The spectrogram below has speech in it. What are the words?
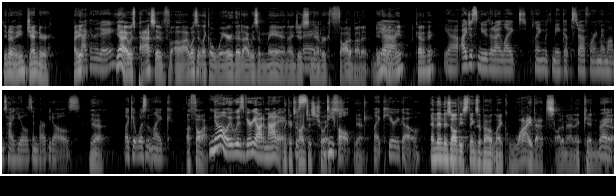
You know what I mean? Gender. I didn't. back in the day Yeah, I was passive. Uh, I wasn't like aware that I was a man. I just Right. never thought about it. Do you know what I mean? Kind of thing. yeah i just knew that i liked playing with makeup stuff wearing my mom's high heels and barbie dolls Yeah. like it wasn't like A thought, no it was very automatic like a conscious choice. default Yeah. like here you go And then there's all these things about like why that's automatic, and Right. uh,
